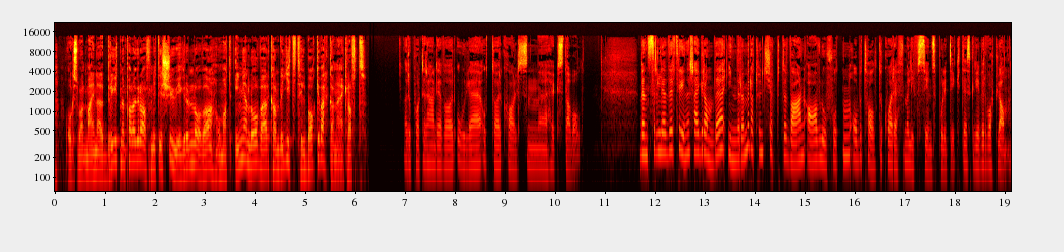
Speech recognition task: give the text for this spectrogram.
og som han mener bryter med paragraf 97 i Grunnlova om at ingen lover kan bli gitt tilbakevirkende kraft. Reporter her, det var Ole Ottar Karlsen Høgstadvold. Venstreleder Trine Skei Grande innrømmer at hun kjøpte vern av Lofoten og betalte KrF med livssynspolitikk. Det skriver Vårt Land.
